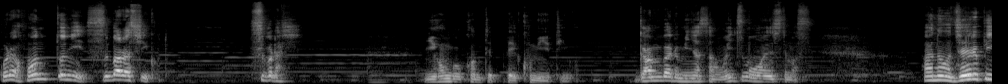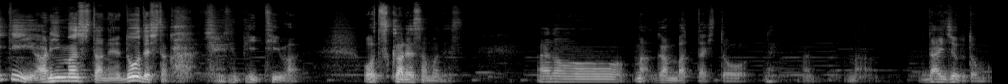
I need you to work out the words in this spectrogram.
これは本当に素晴らしいこと。素晴らしい。日本語コンテッペイコミュニティは。頑張る皆さんをいつも応援してます。あの JLPT ありましたね。どうでしたか？JLPT は。お疲れ様です。あのまあ頑張った人ねまあ、まあ、大丈夫と思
